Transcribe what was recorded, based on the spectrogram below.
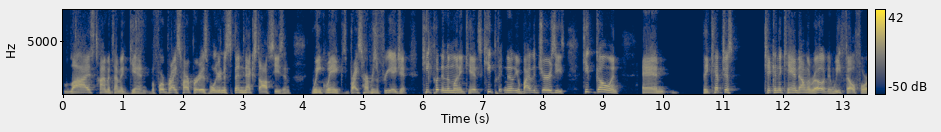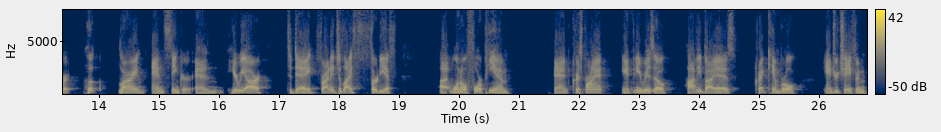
lies time and time again. Before Bryce Harper is, well, you're going to spend next offseason. Wink, wink. Bryce Harper's a free agent. Keep putting in the money, kids. Keep putting in, you know, buy the jerseys. Keep going. And they kept just kicking the can down the road, and we fell for it. Hook, line, and sinker. And here we are today, Friday, July 30th, uh, at 104 p.m. And Kris Bryant, Anthony Rizzo, Javi Baez, Craig Kimbrel, Andrew Chafin.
